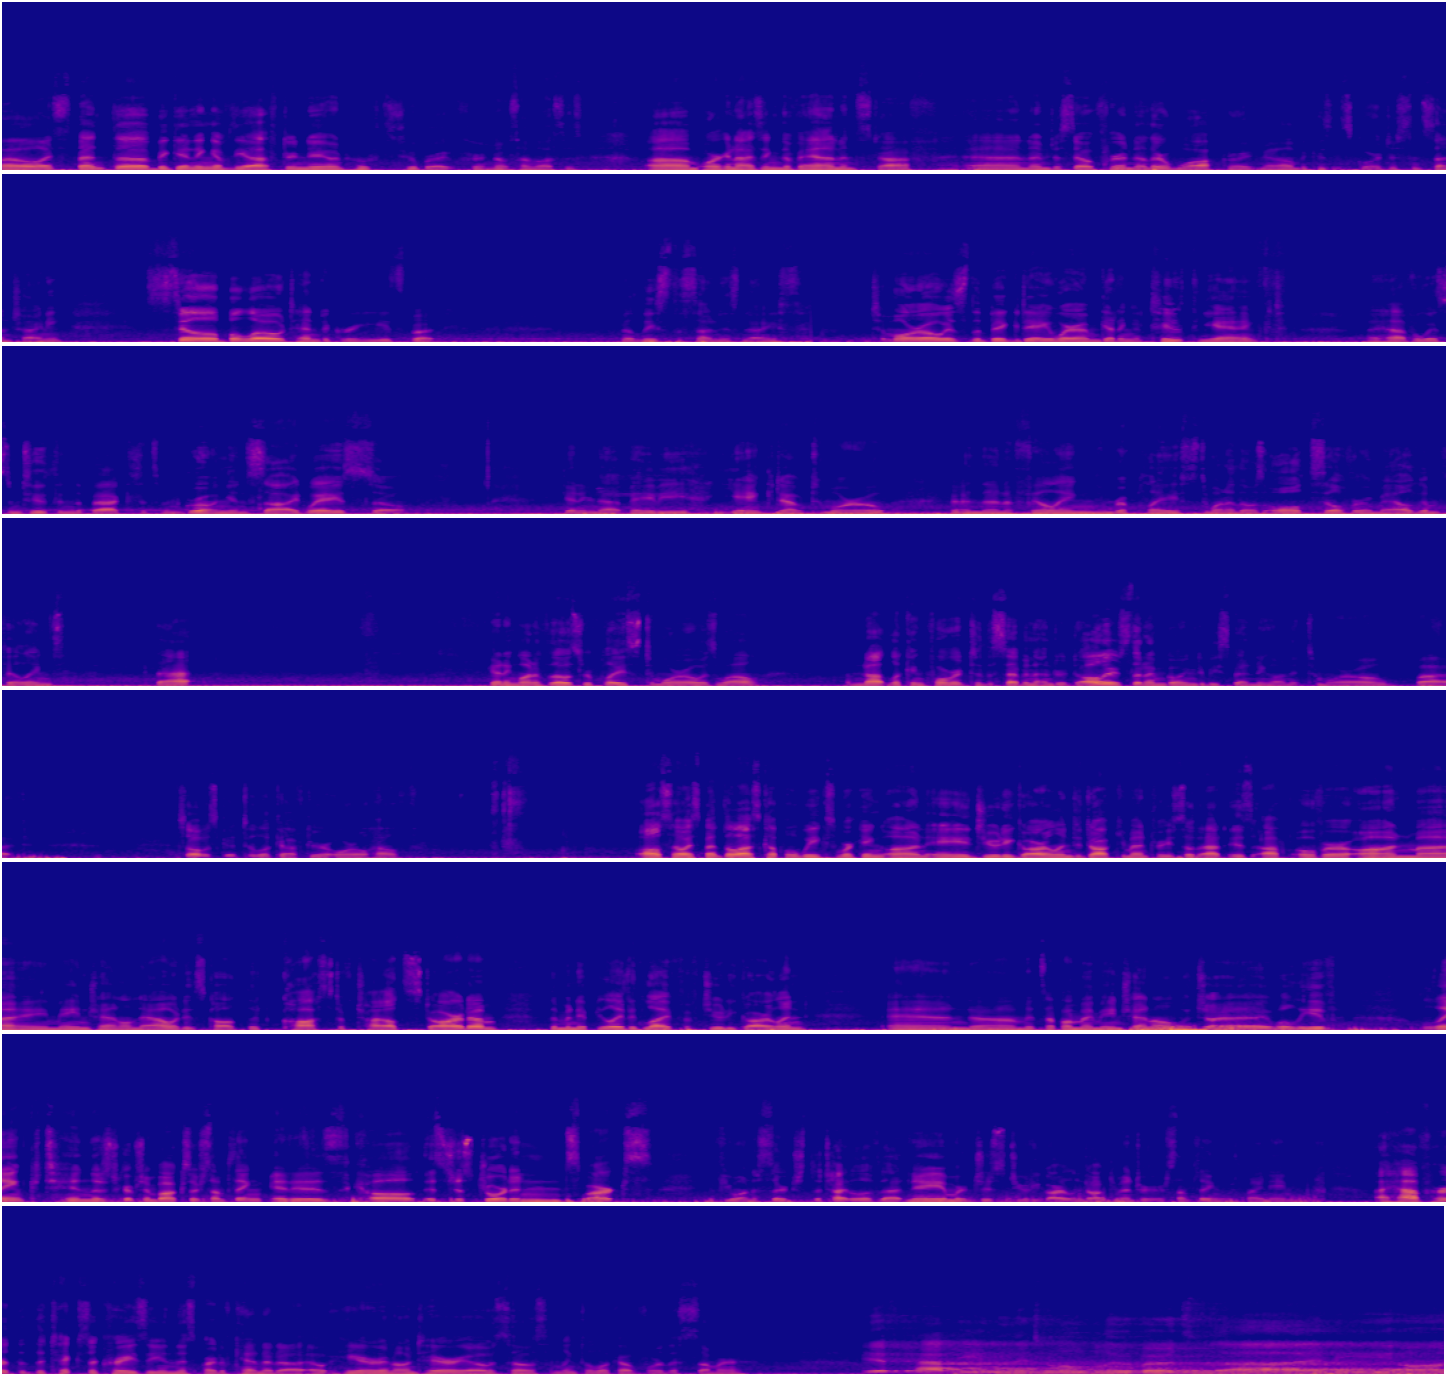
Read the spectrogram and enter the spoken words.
Well, I spent the beginning of the afternoon, whew, it's too bright for no sunglasses, um, organizing the van and stuff. And I'm just out for another walk right now because it's gorgeous and sunshiny. Still below 10 degrees, but at least the sun is nice. Tomorrow is the big day where I'm getting a tooth yanked. I have a wisdom tooth in the back that's been growing in sideways, so getting that baby yanked out tomorrow and then a filling replaced one of those old silver amalgam fillings. That. Getting one of those replaced tomorrow as well. I'm not looking forward to the $700 that i'm going to be spending on it tomorrow but it's always good to look after your oral health also, I spent the last couple weeks working on a Judy Garland documentary, so that is up over on my main channel now. It is called The Cost of Child Stardom, The Manipulated Life of Judy Garland. And um, it's up on my main channel, which I will leave linked in the description box or something. It is called, it's just Jordan Sparks, if you want to search the title of that name, or just Judy Garland documentary or something with my name. I have heard that the ticks are crazy in this part of Canada, out here in Ontario, so something to look out for this summer. If happy little bluebirds fly beyond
